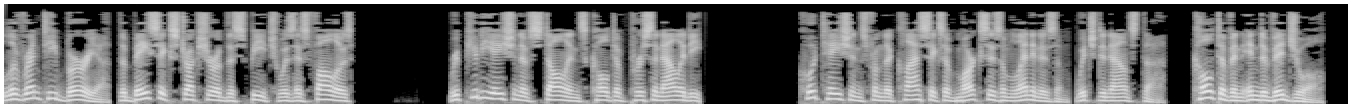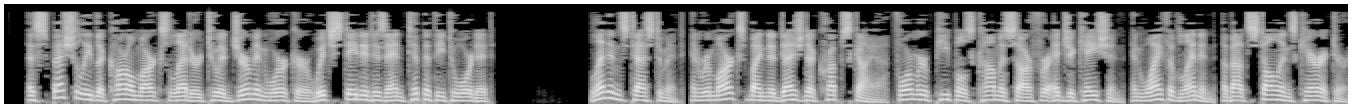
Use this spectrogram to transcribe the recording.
Lavrenti Beria. The basic structure of the speech was as follows Repudiation of Stalin's cult of personality Quotations from the classics of Marxism-Leninism, which denounced the cult of an individual Especially the Karl Marx letter to a German worker which stated his antipathy toward it. Lenin's Testament, and remarks by Nadezhda Krupskaya former People's Commissar for Education, and wife of Lenin, about Stalin's character.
